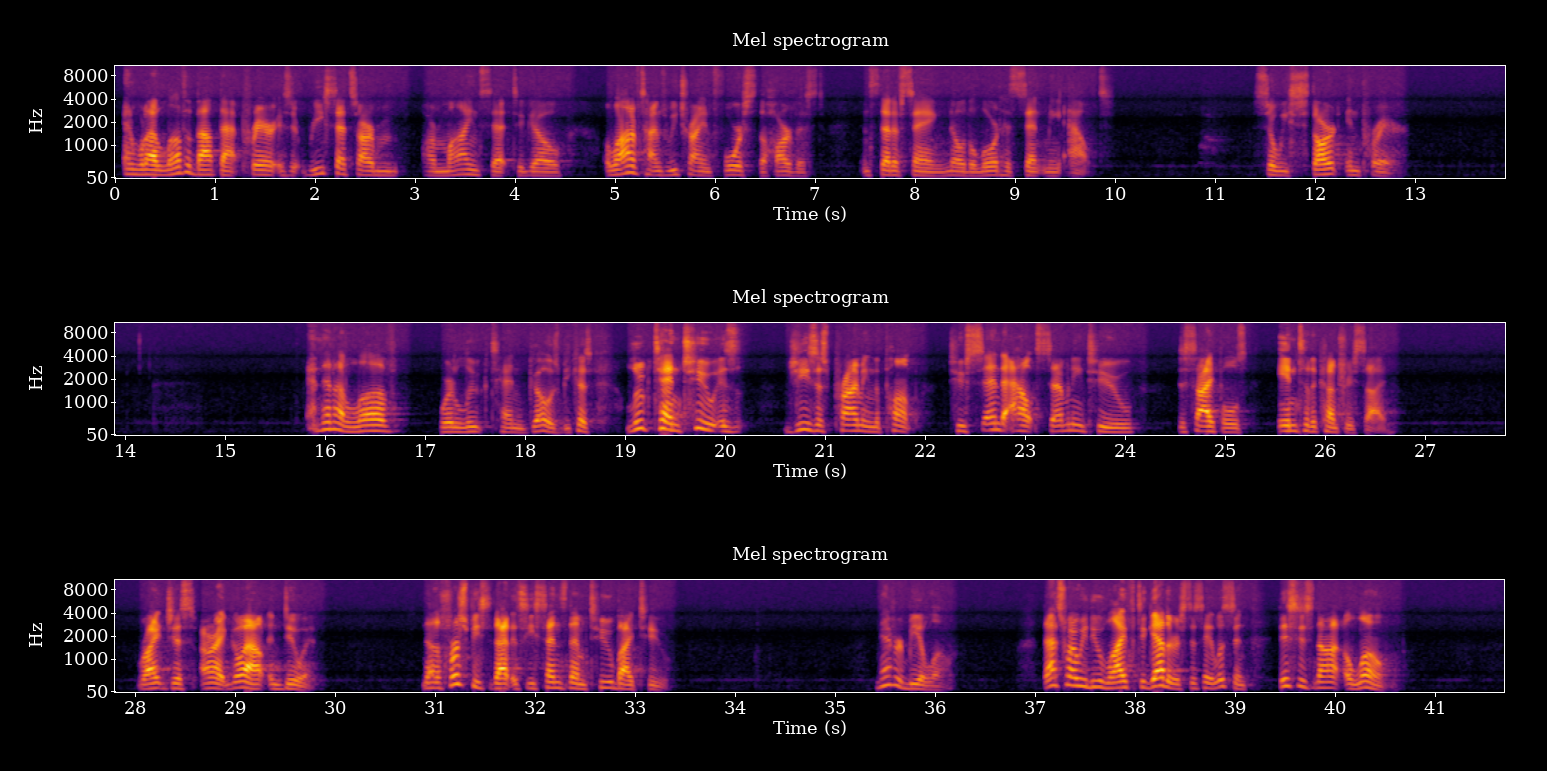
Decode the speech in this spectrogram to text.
And what I love about that prayer is it resets our, our mindset to go, a lot of times we try and force the harvest instead of saying, No, the Lord has sent me out. So we start in prayer. And then I love where Luke 10 goes because Luke 10 2 is Jesus priming the pump to send out 72 disciples into the countryside. Right? Just, all right, go out and do it. Now, the first piece of that is he sends them two by two. Never be alone. That's why we do life together, is to say, listen, this is not alone.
